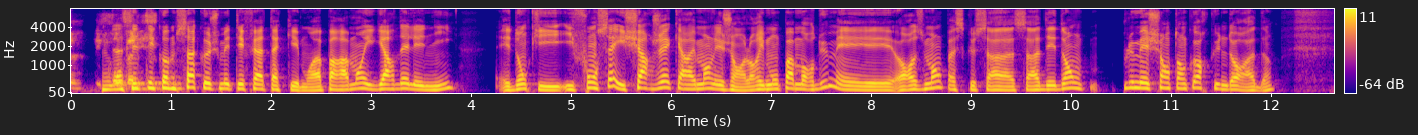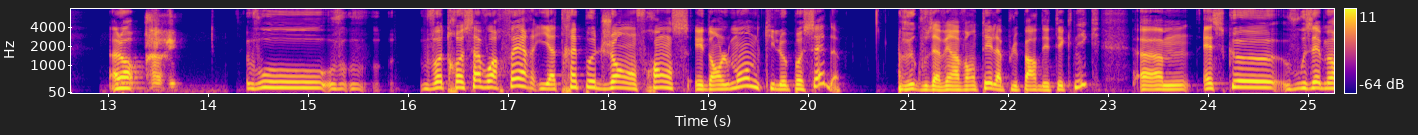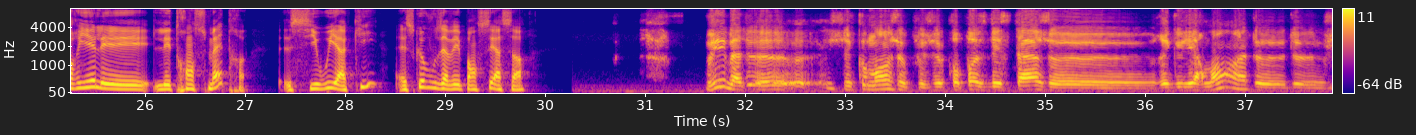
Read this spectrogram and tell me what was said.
C'était comme ça que je m'étais fait attaquer, moi. Apparemment, ils gardaient les nids. Et donc, ils, fonçaient, ils chargeaient carrément les gens. Alors, ils m'ont pas mordu, mais heureusement, parce que ça, ça a des dents plus méchantes encore qu'une dorade. Hein. Alors, ah vous, votre savoir-faire, il y a très peu de gens en France et dans le monde qui le possèdent vu que vous avez inventé la plupart des techniques. Euh, est-ce que vous aimeriez les, les transmettre? Si oui, à qui? Est-ce que vous avez pensé à ça? Oui, bah, euh, je, comment je, je, propose des stages euh, régulièrement hein, de, de,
